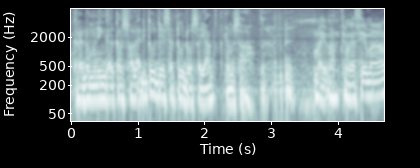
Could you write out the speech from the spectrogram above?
Kerana meninggalkan solat itu dia satu dosa yang yang besar. Baik Terima kasih mam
